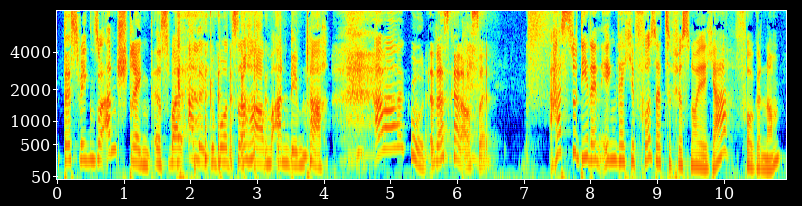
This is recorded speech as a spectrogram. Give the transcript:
deswegen so anstrengend ist, weil alle Geburtstag haben an dem Tag. Aber gut. Das kann auch sein. Hast du dir denn irgendwelche Vorsätze fürs neue Jahr vorgenommen?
